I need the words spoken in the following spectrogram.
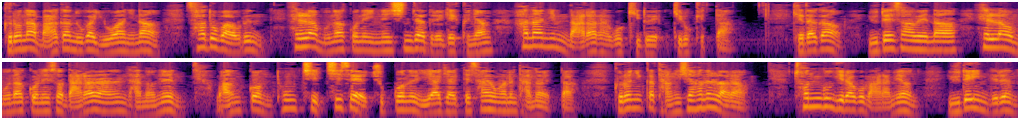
그러나 마가 누가 요한이나 사도 바울은 헬라 문화권에 있는 신자들에게 그냥 하나님 나라라고 기도, 기록했다. 게다가 유대 사회나 헬라어 문화권에서 나라라는 단어는 왕권, 통치, 치세, 주권을 이야기할 때 사용하는 단어였다. 그러니까 당시 하늘나라, 천국이라고 말하면 유대인들은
